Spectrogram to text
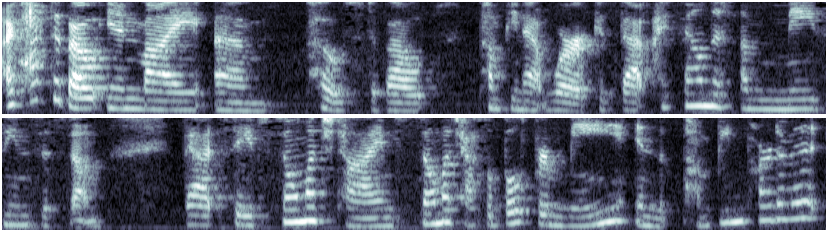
I talked about in my um, post about pumping at work is that I found this amazing system that saves so much time, so much hassle, both for me in the pumping part of it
